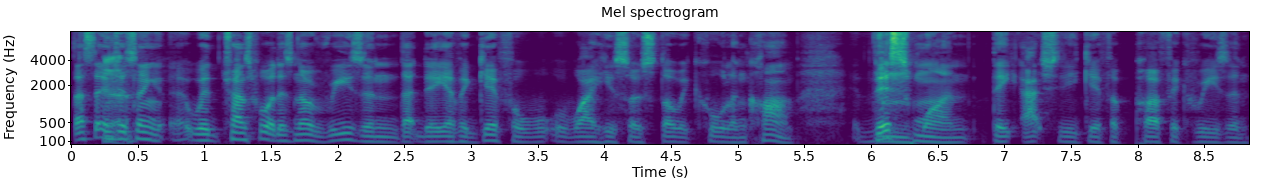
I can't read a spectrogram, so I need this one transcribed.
That's the interesting thing with Transport. There's no reason that they ever give for why he's so stoic, cool, and calm. This Hmm. one, they actually give a perfect reason.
